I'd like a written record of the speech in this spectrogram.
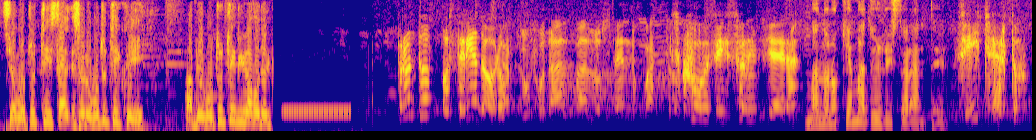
siamo tutti, siamo tutti qui, abbiamo tutti il rinnovo del... Pronto? Osteria d'oro? Tartufo d'alba allo stand 4. Scusi, sono in fiera. Ma non ho chiamato il ristorante? Sì, certo.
